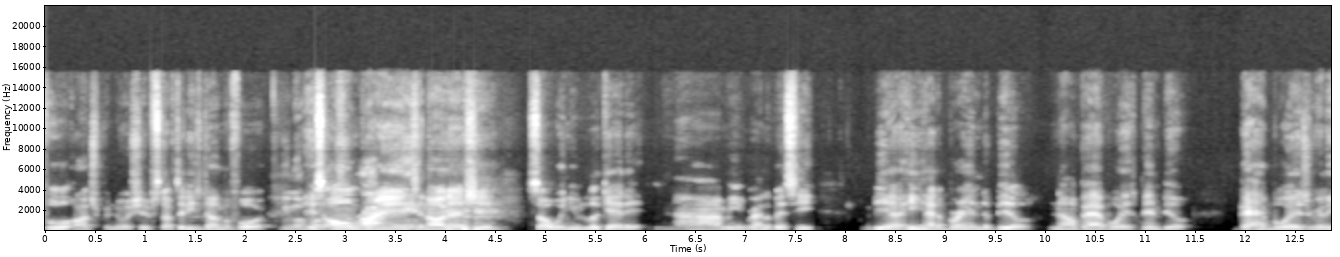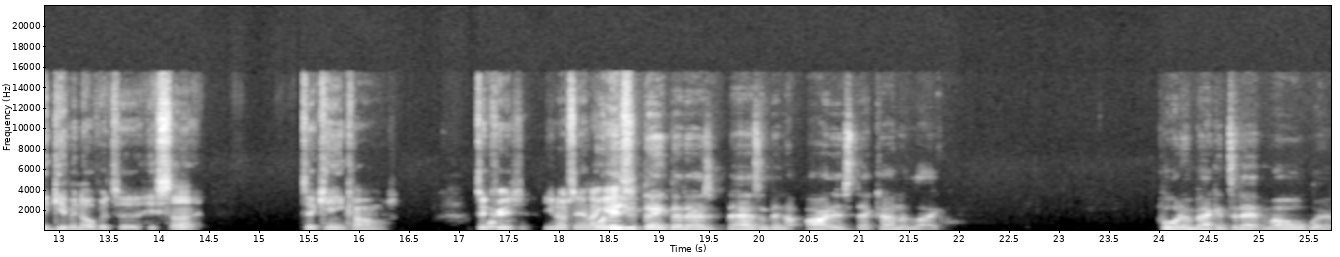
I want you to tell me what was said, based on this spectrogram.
full entrepreneurship stuff that he's done Mhm. before. His own brands and and- all that shit. So when you look at it, nah, I mean relevancy. Yeah, he had a brand to build. Now Bad Boy has been built. Bad Boy is really giving over to his son, to King Combs, to Well- Christian. You know what I'm saying? Like, well, do you think that there's there hasn't been an artist that kind of like pulled him back into that mode where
